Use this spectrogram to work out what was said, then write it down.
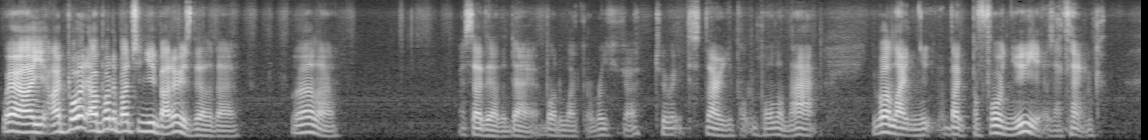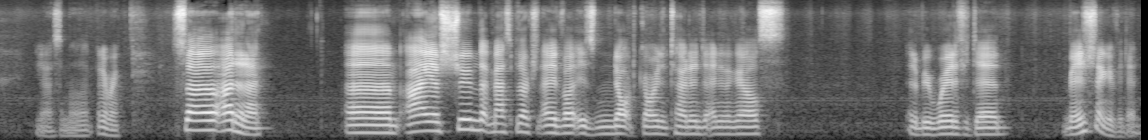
Where are you? I bought I bought a bunch of new batteries the other day. Where are they? I said the other day. I bought them like a week ago, two weeks. No, you bought them more than that. Bought like like before New Year's, I think. Yeah, something like that. Anyway, so I don't know. Um, I assume that mass production Eva is not going to turn into anything else. It'd be weird if he did. It'd be interesting if he did.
